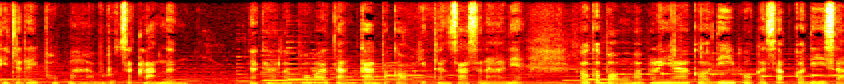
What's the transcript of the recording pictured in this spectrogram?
ที่จะได้พบมหาบุรุษสักครั้งหนึ่งนะคะ แล้วเพราะว่าทางการประกอบกิจทางศาสนาเนี่ยเขาก็บอกมาว่าภรรยาก็ดีโภกทรัพย์ก็ดีสา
